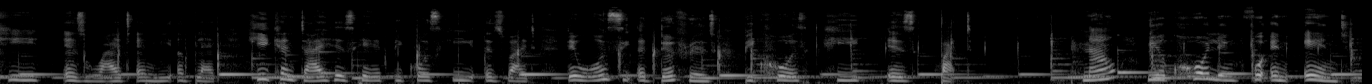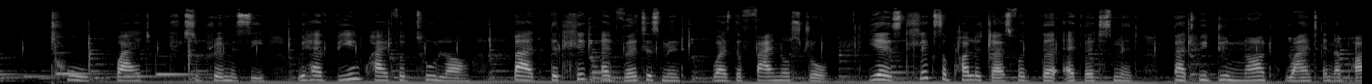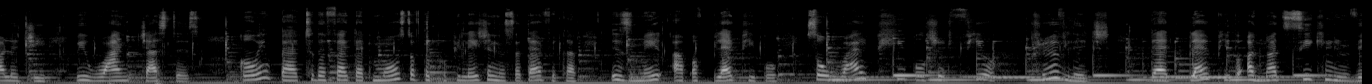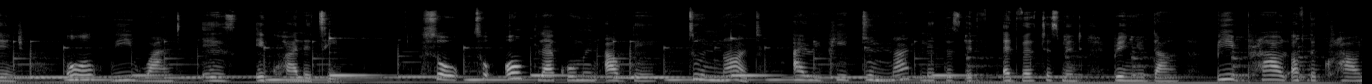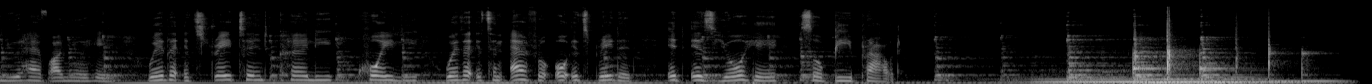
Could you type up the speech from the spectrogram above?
he is white and we are black. He can dye his hair because he is white. They won't see a difference because he is white. Now we are calling for an end to white supremacy. We have been quiet for too long, but the click advertisement was the final straw. Yes, Clicks apologized for the advertisement, but we do not want an apology. We want justice. Going back to the fact that most of the population in South Africa is made up of black people, so white people should feel privileged that black people are not seeking revenge. All we want is equality. So, to all black women out there, do not, I repeat, do not let this advertisement bring you down. Be proud of the crown you have on your head, whether it's straightened, curly, coily, whether it's an afro or it's braided. It is your hair, so be proud.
